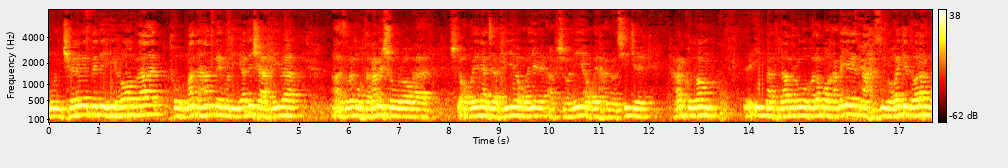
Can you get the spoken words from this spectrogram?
منکر بدهی ها و تهمت هم به مدیریت شهری و اعضای محترم شورا و آقای نجفی، آقای افشانی، آقای حناشی که هر کدام این مطلب رو حالا با همه محضورهایی که دارن و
